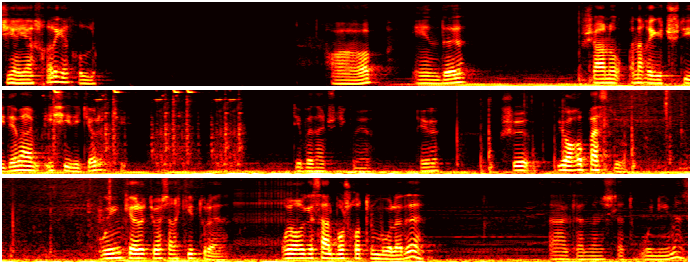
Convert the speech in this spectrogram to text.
Jiyan yaxshi harakat qildi. Hop, endi o'shani anaqaga tushdikda, men eshikni ko'rdik. Tepadan tushdikmi yo? Yo'q. shu yog'i pastli o'yin короче boshqa turadi. Oyog'iga sal bosh qotirma bo'ladi. Sal kallani ishlatib o'ynaymiz.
